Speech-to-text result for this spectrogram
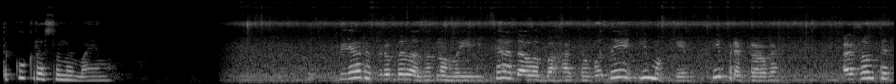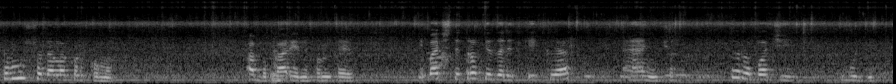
таку красу ми маємо. Ляра зробила з одного яйця, дала багато води і муки, і приправи. А жовте тому, що дала куркуму. Або карі, не пам'ятаю. І бачите, трохи зарідкий кляр. А нічого. То робочий будь.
